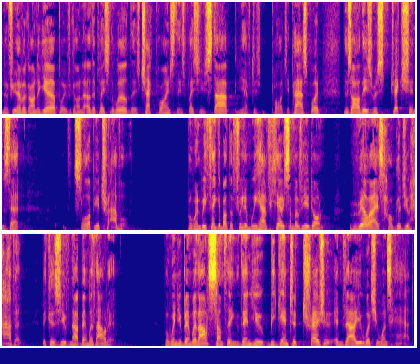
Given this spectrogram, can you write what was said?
You know, if you've ever gone to Europe or if you've gone to other places of the world, there's checkpoints, there's places you stop, you have to pull out your passport. There's all these restrictions that slow up your travel. But when we think about the freedom we have here, some of you don't realize how good you have it because you've not been without it. But when you've been without something, then you begin to treasure and value what you once had.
